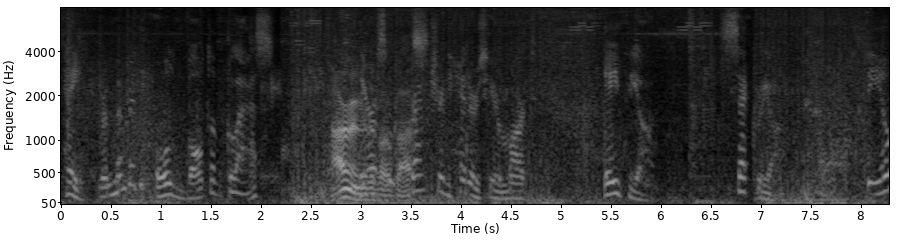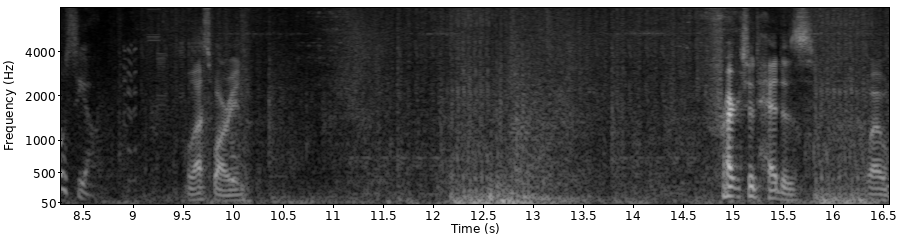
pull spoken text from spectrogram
Hey, remember the old vault of glass? I remember There the are some vault glass. fractured headers here marked Atheon, Sekrion, Theosyion. Well, that's worrying. Fractured headers. Well.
